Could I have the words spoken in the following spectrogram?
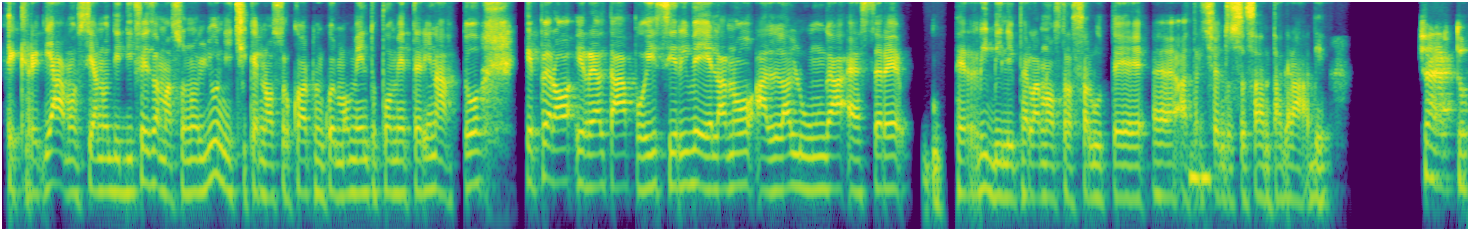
che crediamo siano di difesa, ma sono gli unici che il nostro corpo in quel momento può mettere in atto, che però in realtà poi si rivelano alla lunga essere terribili per la nostra salute eh, a 360 mm. gradi. Certo,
